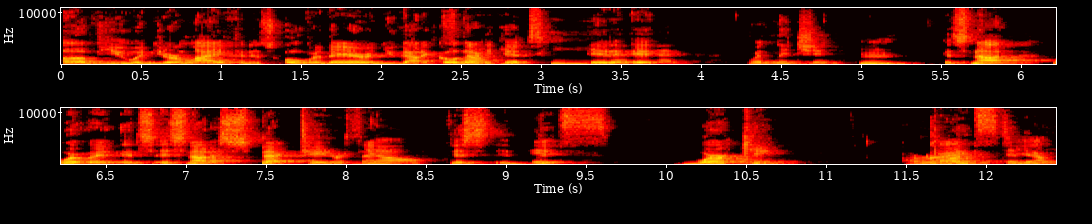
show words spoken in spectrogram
of you and your life, and it's over there, and you got to go It's there to get it. routine it- it- religion. Mm. It's not where it's it's not a spectator thing. No, This it- it's working. All right. constantly. Yeah.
